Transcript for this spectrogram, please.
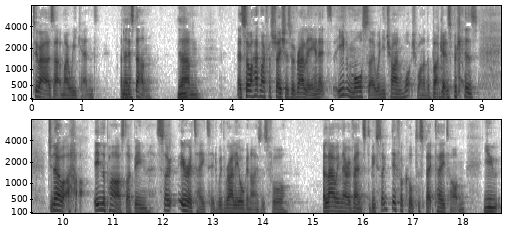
two hours out of my weekend, and then Yeah. it's done. Yeah. Um, and so I have my frustrations with rallying, and it's even more so when you try and watch one of the buggers because, do you know, in the past I've been so irritated with rally organisers for allowing their events to be so difficult to spectate on. You,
